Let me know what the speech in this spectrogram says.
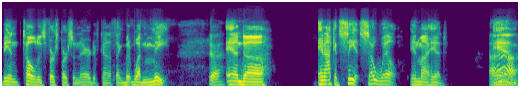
being told as first person narrative kind of thing, but it wasn't me. Yeah. And, uh, and I could see it so well in my head. Ah, and,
